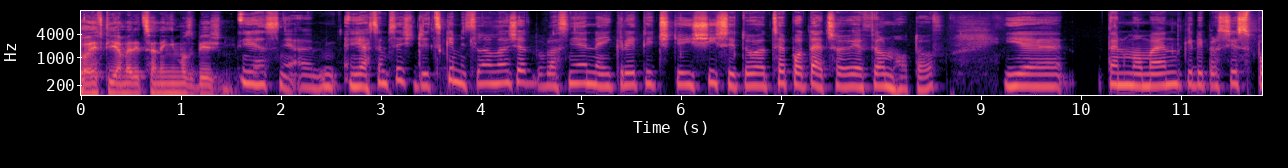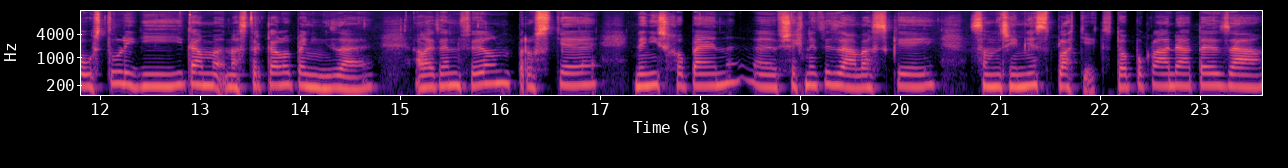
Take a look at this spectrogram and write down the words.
to je v té Americe není moc běžný. Jasně. Já jsem si vždycky myslela, že vlastně nejkritičtější situace po té, co je film hotov, je ten moment, kdy prostě spoustu lidí tam nastrkalo peníze, ale ten film prostě není schopen eh, všechny ty závazky samozřejmě splatit. To pokládáte za...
